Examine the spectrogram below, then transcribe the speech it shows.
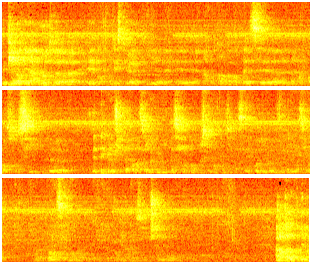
Et puis alors, il y a un autre euh, élément contextuel qui euh, est important à avoir en tête, c'est euh, l'importance aussi de, des technologies d'information et de la communication dans tout ce qui est en train de se passer au niveau des évaluations dans l'enseignement, aussi. Alors d'abord, vous dire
